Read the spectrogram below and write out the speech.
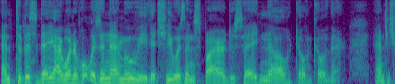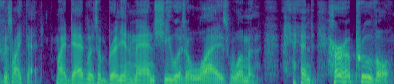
and to this day, I wonder what was in that movie that she was inspired to say, no, don't go there. And she was like that. My dad was a brilliant man. She was a wise woman. And her approval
